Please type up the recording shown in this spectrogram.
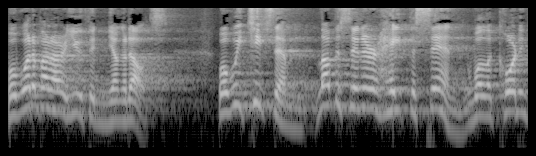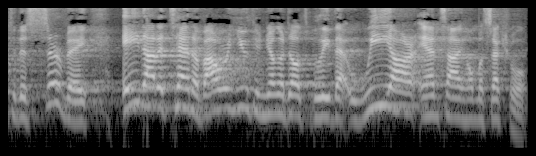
Well, what about our youth and young adults? Well, we teach them love the sinner, hate the sin. Well, according to this survey, 8 out of 10 of our youth and young adults believe that we are anti homosexual.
